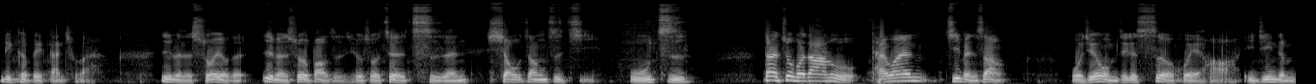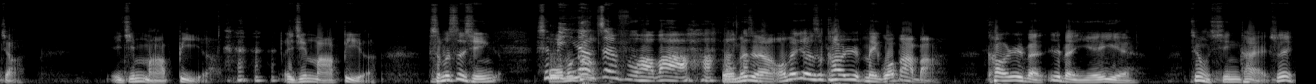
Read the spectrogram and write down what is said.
立刻被赶出来。日本的所有的日本所有报纸就说这此人嚣张之极，无知。但中国大陆、台湾基本上。我觉得我们这个社会哈，已经怎么讲，已经麻痹了，已经麻痹了。什么事情？是民进政府好不好？我们怎么样？我们就是靠日美国爸爸，靠日本日本爷爷这种心态，所以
